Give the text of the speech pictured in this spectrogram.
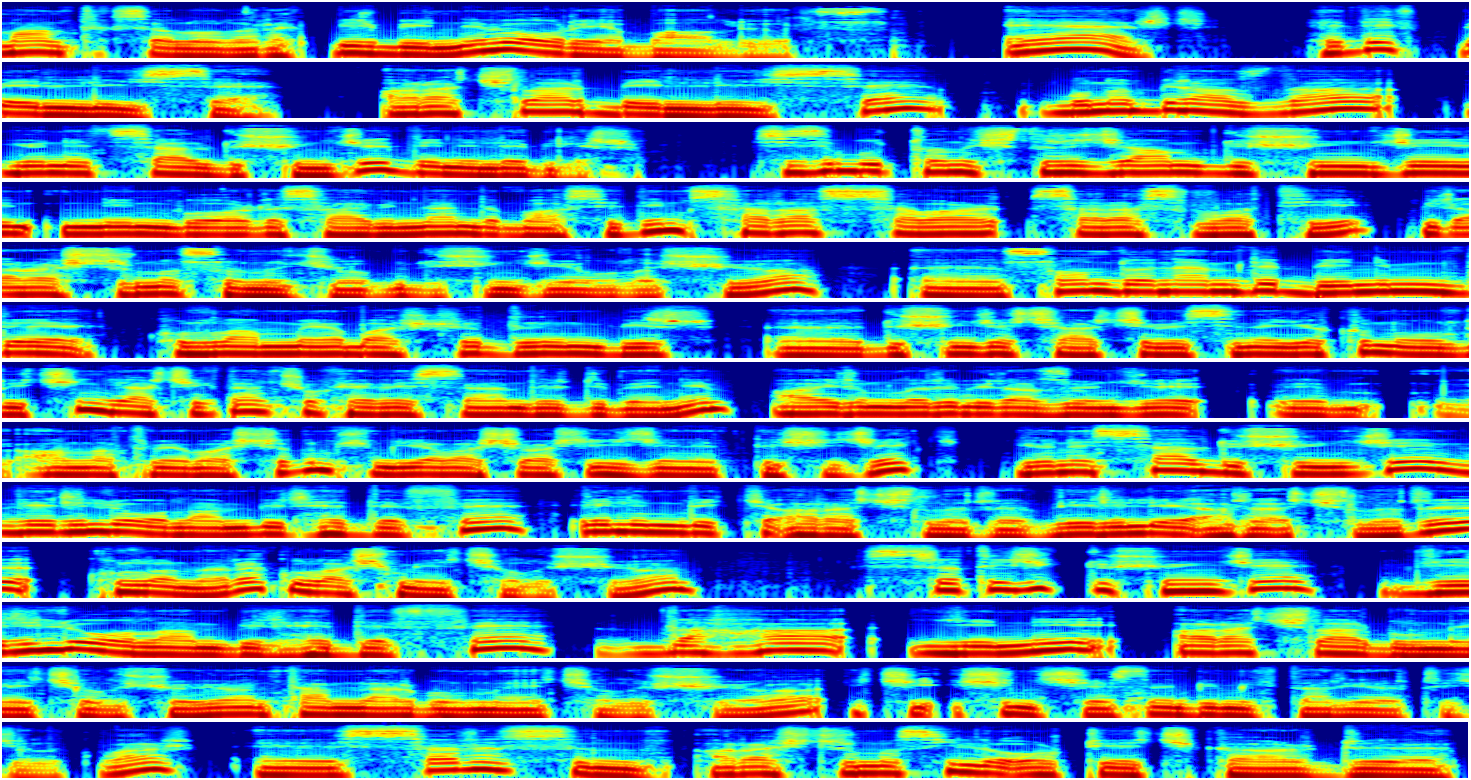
mantıksal olarak birbirine ve oraya bağlıyoruz. Eğer hedef belli ise, araçlar belli ise buna biraz daha yönetsel düşünce denilebilir. Sizi bu tanıştıracağım düşüncenin bu arada sahibinden de bahsedeyim. Saras Sarasvati bir araştırma sonucu bu düşünceye ulaşıyor. E, son dönemde benim de kullanmaya başladığım bir e, düşünce çerçevesine yakın olduğu için gerçekten çok heveslendirdi beni. Ayrımları biraz önce e, anlatmaya başladım. Şimdi yavaş yavaş iyice netleşecek. Yönetsel düşünce verili olan bir hedefe elindeki araçları, verili araçları kullanarak ulaşmaya çalışıyor. Stratejik düşünce verili olan bir hedefe daha yeni araçlar bulmaya çalışıyor, yöntemler bulmaya çalışıyor. İçi, işin içerisinde bir miktar yaratıcılık var. Ee, Saras'ın araştırmasıyla ortaya çıkardığı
